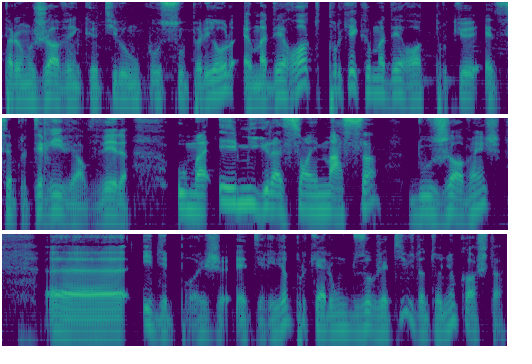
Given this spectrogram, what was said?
para um jovem que tira um curso superior é uma derrota. Porquê que é uma derrota? Porque é sempre terrível ver uma emigração em massa dos jovens uh, e depois é terrível porque era um dos objetivos de António Costa.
